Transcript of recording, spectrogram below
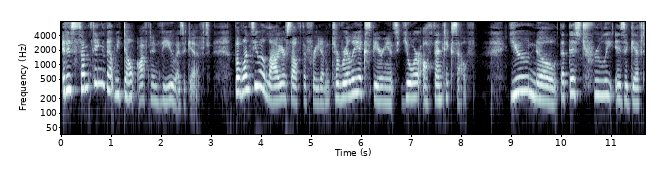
It is something that we don't often view as a gift. But once you allow yourself the freedom to really experience your authentic self, you know that this truly is a gift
